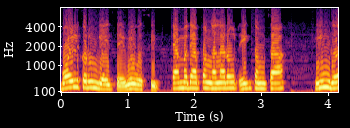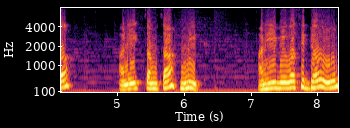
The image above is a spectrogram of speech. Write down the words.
बॉईल करून घ्यायचं आहे व्यवस्थित. त्यामध्ये आपण घालणार आहोत एक चमचा हिंग आणि एक चमचा मीठ. आणि हे व्यवस्थित ठेवून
